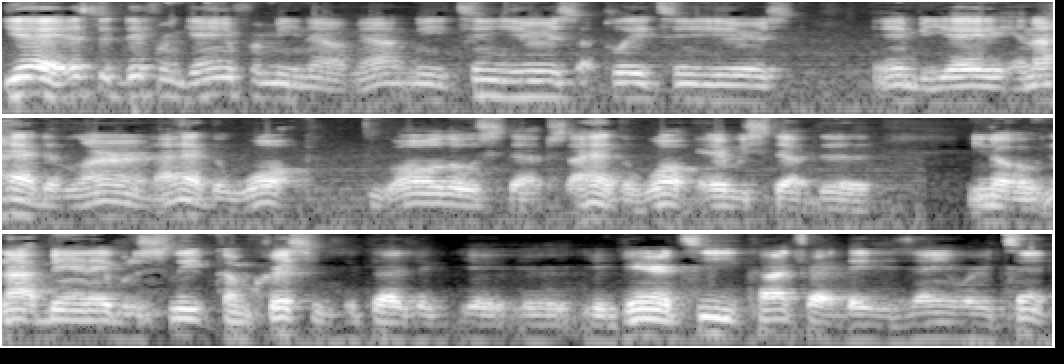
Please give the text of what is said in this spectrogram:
yeah, it's a different game for me now, man. I mean, ten years. I played ten years in NBA, and I had to learn. I had to walk through all those steps. I had to walk every step. The you know, not being able to sleep come Christmas because your your, your, guaranteed contract date is January 10th.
